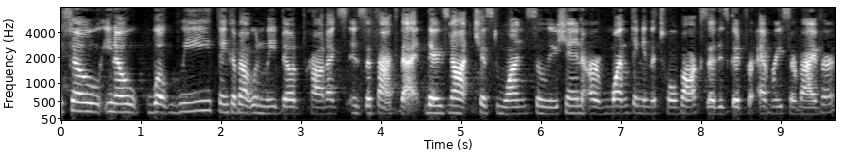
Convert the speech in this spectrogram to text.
So, you know, what we think about when we build products is the fact that there's not just one solution or one thing in the toolbox that is good for every survivor.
